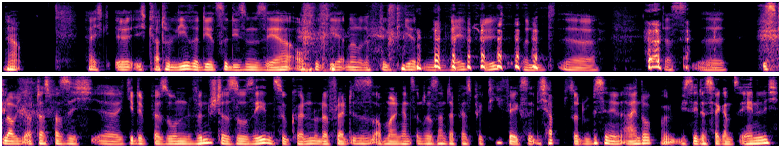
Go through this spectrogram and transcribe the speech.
Ja. Ja, ich, äh, ich gratuliere dir zu diesem sehr aufgeklärten und reflektierten Weltbild und äh, das äh, ist, glaube ich, auch das, was sich äh, jede Person wünscht, das so sehen zu können. Oder vielleicht ist es auch mal ein ganz interessanter Perspektivwechsel. Ich habe so ein bisschen den Eindruck, ich sehe das ja ganz ähnlich,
